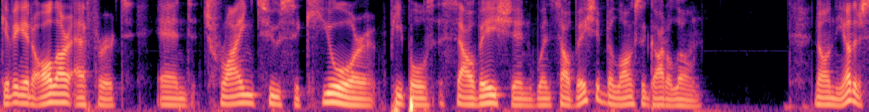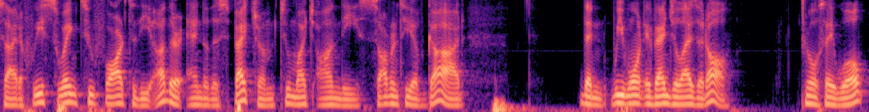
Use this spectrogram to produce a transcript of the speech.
giving it all our effort and trying to secure people's salvation when salvation belongs to God alone. Now, on the other side, if we swing too far to the other end of the spectrum, too much on the sovereignty of God, then we won't evangelize at all. We'll say, well,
